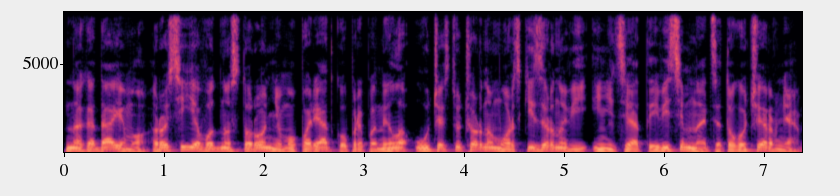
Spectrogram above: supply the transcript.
Нагадаємо, Росія в односторонньому порядку припинила участь у чорноморській зерновій ініціативі 17 червня.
